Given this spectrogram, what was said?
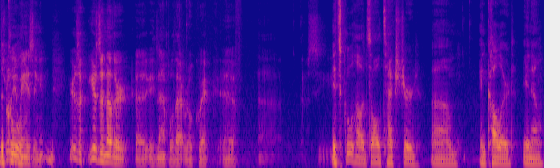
It's really cool. amazing. Here's a here's another uh, example of that, real quick. Uh, uh it's cool how it's all textured um, and colored. You know,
